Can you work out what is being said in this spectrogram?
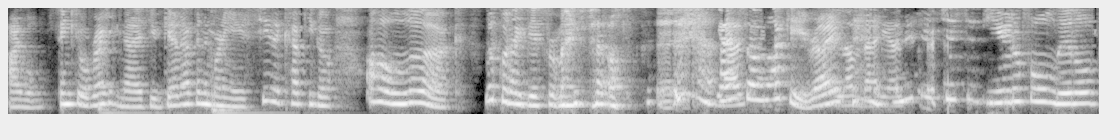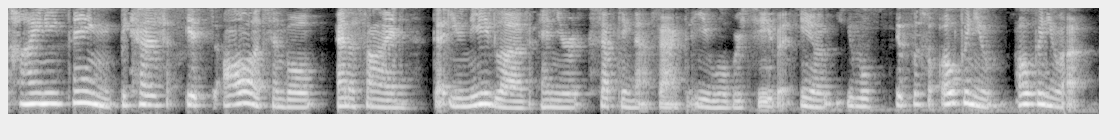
I will think you'll recognize you get up in the morning and you see the cup, you go, oh, look, look what I did for myself. Yes. I'm so lucky, right? That, yes. And this is just a beautiful little tiny thing because it's all a symbol and a sign that you need love and you're accepting that fact that you will receive it you know you will it will open you open you up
